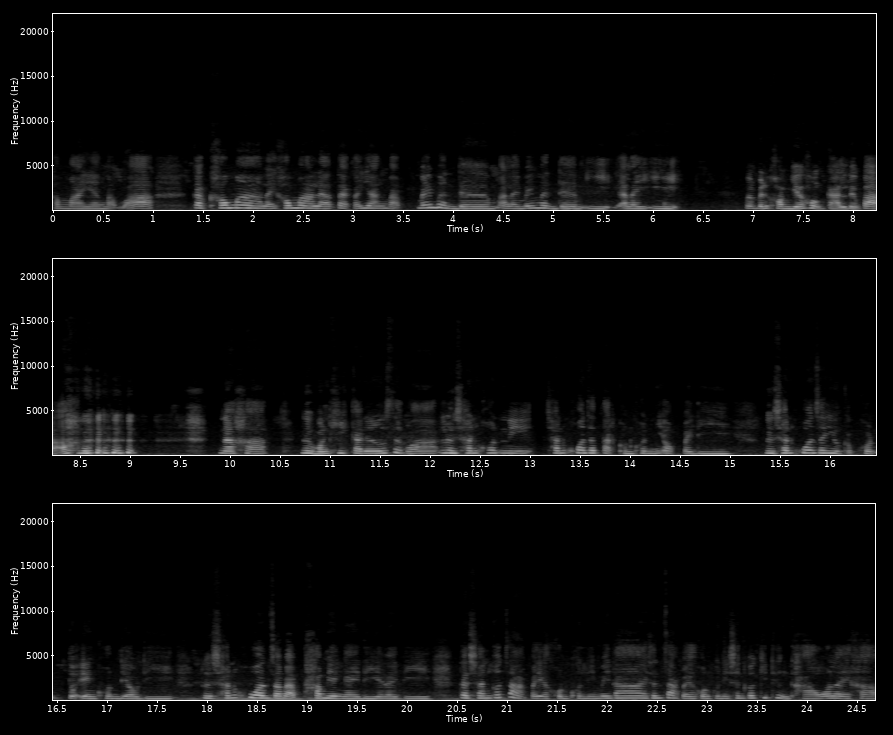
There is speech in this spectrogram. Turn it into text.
ทำไมยังแบบว่ากลับเข้ามาอะไรเข้ามาแล้ว แต่ก็ยังแบบไม่เหมือนเดิม อะไรไม่เหมือนเดิมอีกอะไรอีก มันเป็นความเยอะของกันหรือเปล่า นะคะ หรือบางทีการรู้สึกว่า หรือฉันคนนี้ ฉันควรจะตัดคนคนนี้ออกไปดี หรือฉันควรจะอยู่กับคนตัวเองคนเดียวดี หรือฉันควรจะแบบทำยังไงดีอะไรดี แต่ฉันก็จากไปกับคนคนนี้ไม่ได้ ฉันจากไปกับคนคนนี้ฉันก็คิดถึงเขาอะไรเขา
